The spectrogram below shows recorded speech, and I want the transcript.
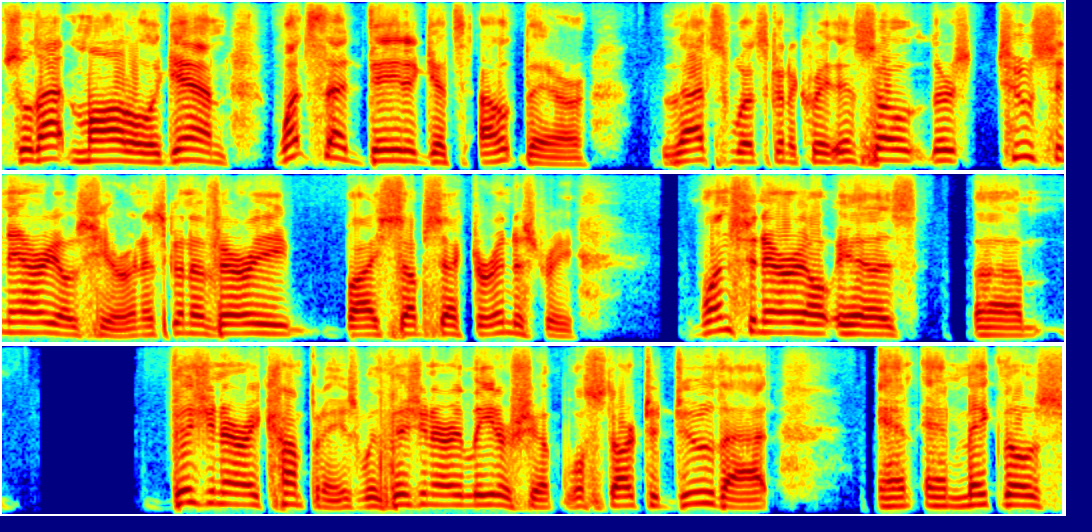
so that model again, once that data gets out there, that's what's going to create. And so there's two scenarios here, and it's going to vary by subsector industry. One scenario is um, visionary companies with visionary leadership will start to do that and and make those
